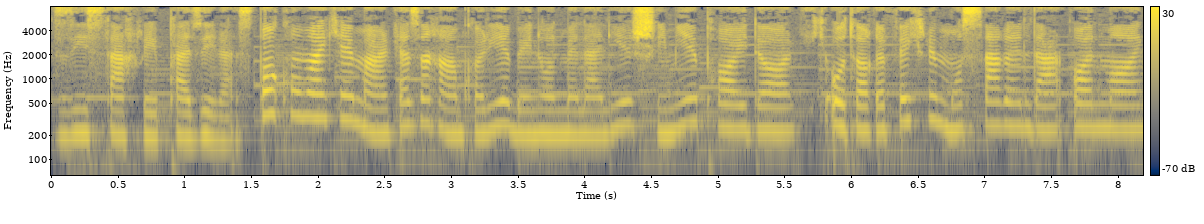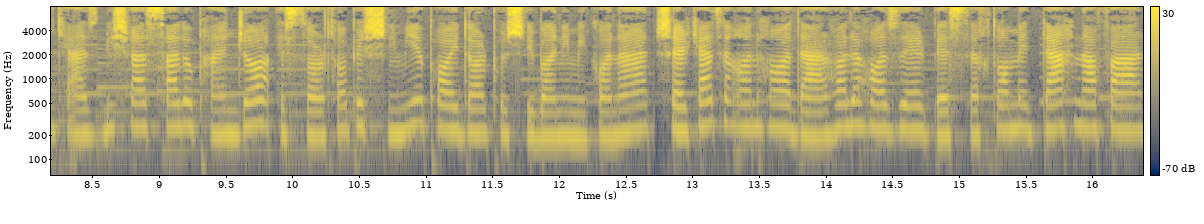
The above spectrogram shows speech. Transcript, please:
زیست تخریب پذیر است. با کمک مرکز همکاری بین المللی شیمی پایدار یک اتاق فکر مستقل در آلمان که از بیش از 150 استارتاپ شیمی پایدار پشتیبانی می کند شرکت آنها در حال حاضر به استخدام ده نفر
